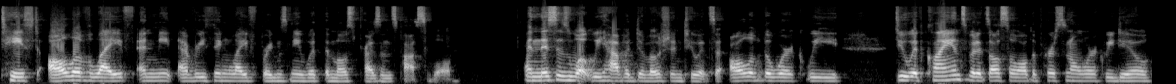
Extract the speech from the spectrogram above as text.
taste all of life and meet everything life brings me with the most presence possible. And this is what we have a devotion to. It's all of the work we do with clients, but it's also all the personal work we do.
